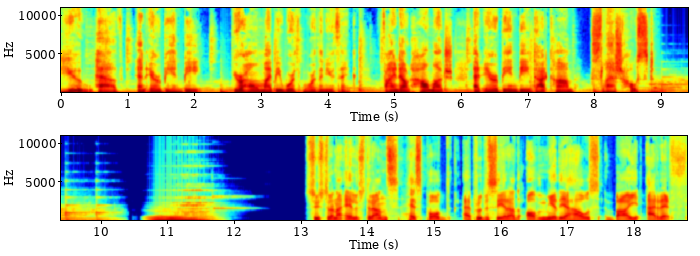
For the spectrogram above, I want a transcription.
you have an Airbnb. Your home might be worth more than you think. Find out how much at airbnb.com/slash host. Systrarna Elvstrands hästpodd är producerad av Media House by RF.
